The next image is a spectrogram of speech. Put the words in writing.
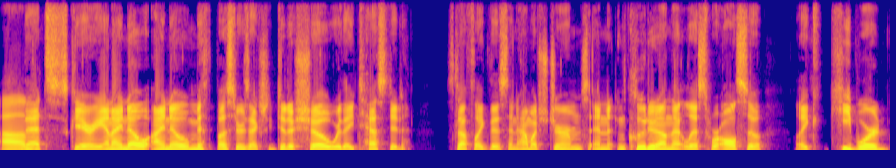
Um, That's scary. And I know I know MythBusters actually did a show where they tested stuff like this and how much germs and included on that list were also like keyboards,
